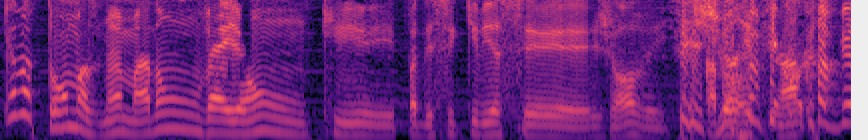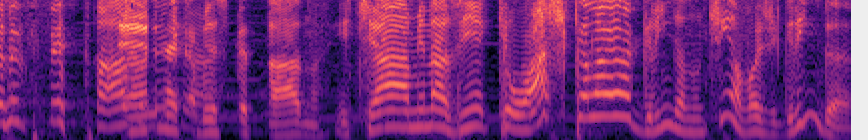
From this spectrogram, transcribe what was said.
Era Thomas mesmo, era um velhão que parecia que queria ser jovem. Ser jovem com o cabelo espetado, É, né, cabelo espetado. E tinha a minazinha, que eu acho que ela era gringa, não tinha voz de gringa?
